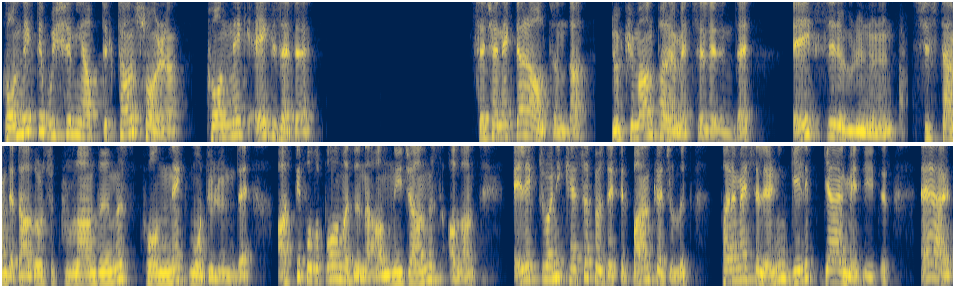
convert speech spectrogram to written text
Connect'te bu işlemi yaptıktan sonra Connect Exe'de seçenekler altında doküman parametrelerinde e-Ekstra ürününün sistemde daha doğrusu kullandığınız Connect modülünde aktif olup olmadığını anlayacağınız alan elektronik hesap özeti bankacılık parametrelerinin gelip gelmediğidir. Eğer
